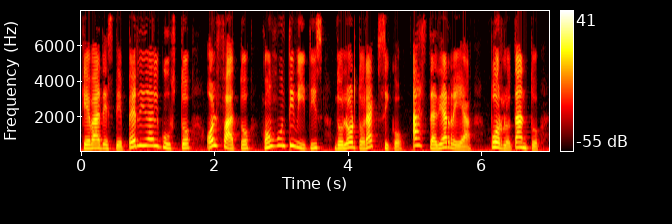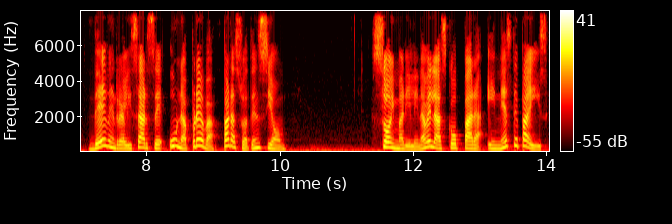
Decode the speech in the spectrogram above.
que va desde pérdida del gusto, olfato, conjuntivitis, dolor torácico, hasta diarrea. Por lo tanto, deben realizarse una prueba para su atención. Soy Marilena Velasco para En este país.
